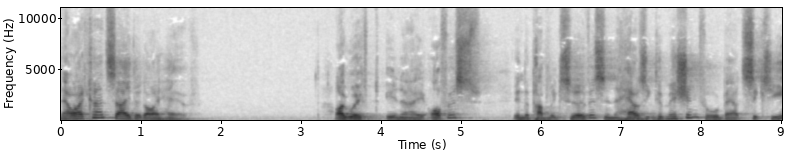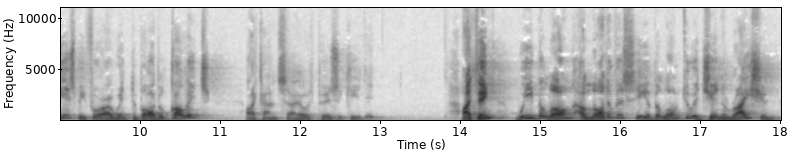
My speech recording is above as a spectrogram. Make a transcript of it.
Now, I can't say that I have. I worked in an office in the public service in the Housing Commission for about six years before I went to Bible college. I can't say I was persecuted. I think we belong, a lot of us here belong to a generation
